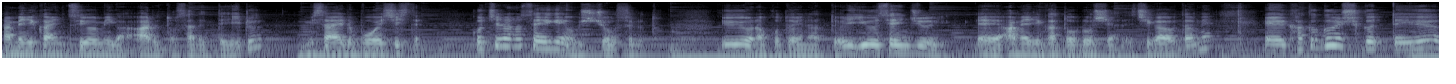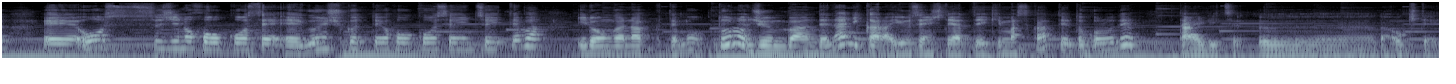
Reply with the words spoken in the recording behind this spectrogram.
アメリカに強みがあるとされているミサイル防衛システム。こちらの制限を主張すると。いうようなことになっており優先順位、えー、アメリカとロシアで違うため、えー、核軍縮っていう、えー、大筋の方向性、え、軍縮っていう方向性については異論がなくてもどの順番で何から優先してやっていきますかっていうところで対立が起きてい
